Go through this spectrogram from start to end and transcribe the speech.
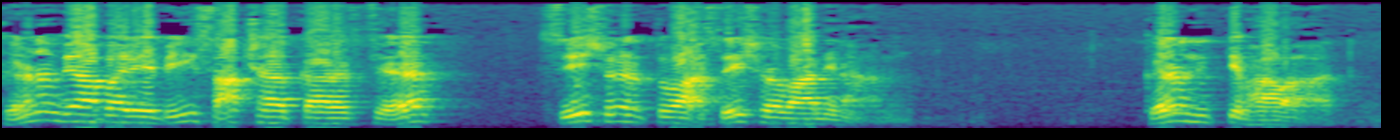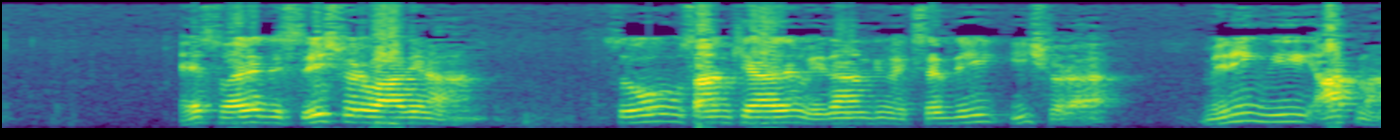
कर्ण व्यापारे भी साक्षात्कार शेषवादिना कर्ण नित्य भावात एज फार एज शेषवादिना सो सांख्या वेदांत एक्सेप्ट दी ईश्वर मीनिंग दी आत्मा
